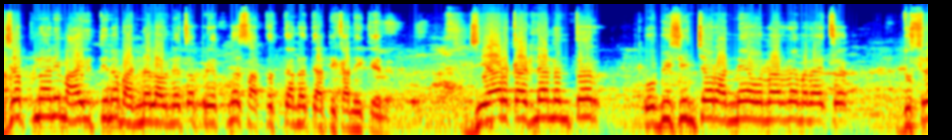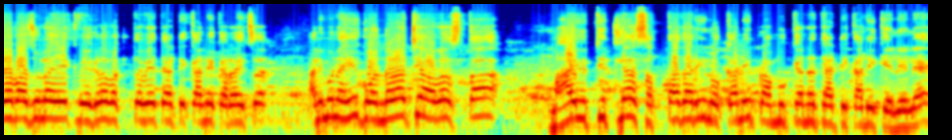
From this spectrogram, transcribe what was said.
भाजपनं आणि महायुतीनं भांडणं लावण्याचा प्रयत्न सातत्यानं त्या ठिकाणी केलं. जी आर काढल्यानंतर ओबीसींच्यावर अन्याय होणार नाही म्हणायचं. दुसऱ्या बाजूला एक वेगळं वक्तव्य त्या ठिकाणी करायचं. आणि म्हणून ही गोंधळाची अवस्था महायुतीतल्या सत्ताधारी लोकांनी प्रामुख्यानं त्या ठिकाणी केलेले आहे.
